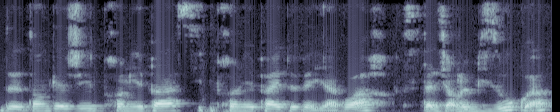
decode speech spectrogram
d'engager le premier pas si le premier pas il devait y avoir, c'est-à-dire le bisou quoi.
